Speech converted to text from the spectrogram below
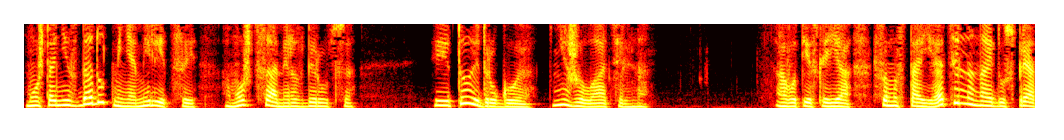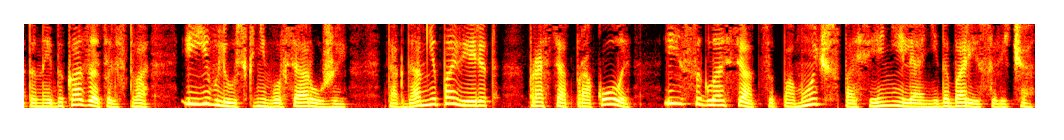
Может, они сдадут меня милиции, а может, сами разберутся. И то, и другое нежелательно. А вот если я самостоятельно найду спрятанные доказательства и явлюсь к ним во всеоружии, тогда мне поверят, простят проколы и согласятся помочь в спасении Леонида Борисовича.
